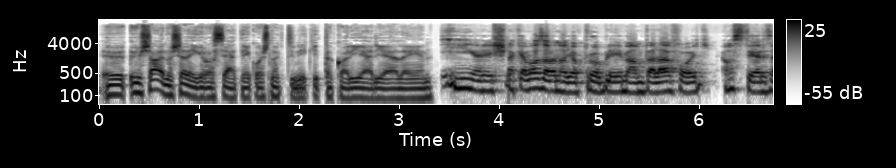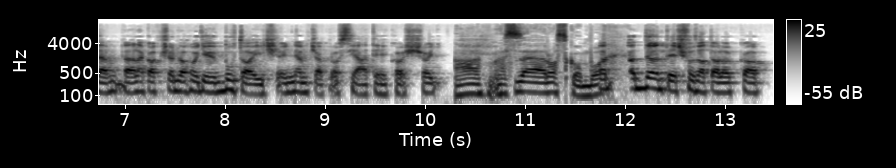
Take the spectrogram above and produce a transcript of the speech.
Ő, ő sajnos elég rossz játékosnak tűnik itt a karrierje elején. Igen, és nekem az a nagyobb problémám vele, hogy azt érzem vele kapcsolatban, hogy ő buta is, hogy nem csak rossz játékos, hogy ah, ez rossz kombó. A, a döntéshozatalokkal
